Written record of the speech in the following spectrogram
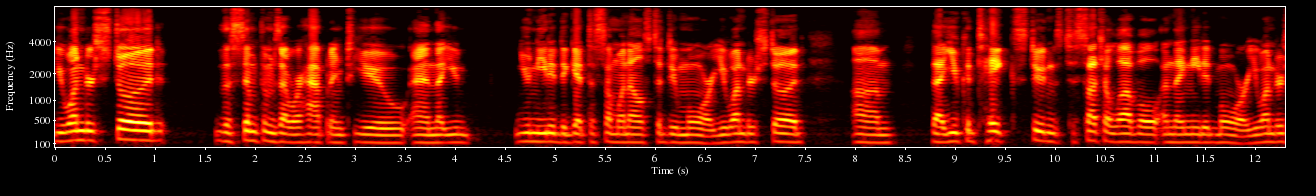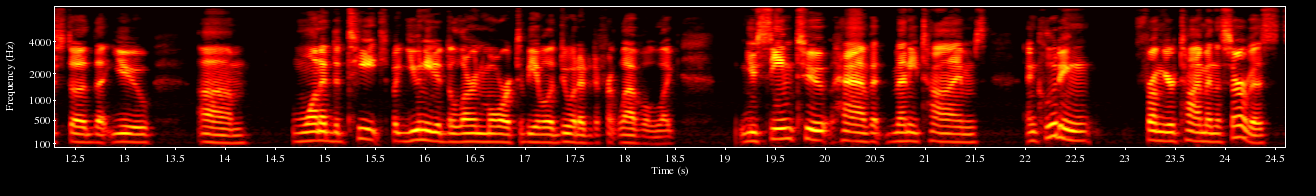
you understood the symptoms that were happening to you, and that you you needed to get to someone else to do more. You understood um, that you could take students to such a level and they needed more. You understood that you um, wanted to teach, but you needed to learn more to be able to do it at a different level. Like you seem to have at many times, including from your time in the service,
